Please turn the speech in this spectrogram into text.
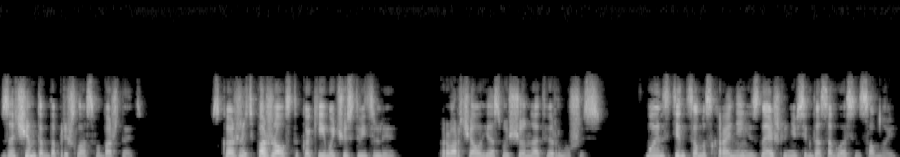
Зачем тогда пришла освобождать? Скажите, пожалуйста, какие мы чувствительные, проворчала я, смущенно отвернувшись. Мой инстинкт самосохранения, знаешь ли, не всегда согласен со мной.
